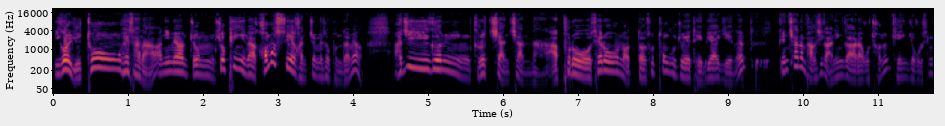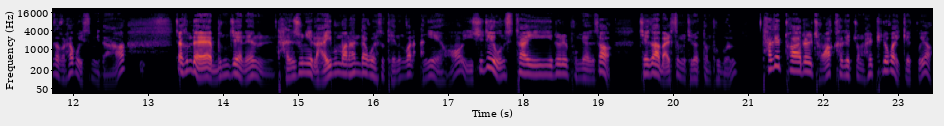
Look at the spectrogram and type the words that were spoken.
이걸 유통회사나 아니면 좀 쇼핑이나 커머스의 관점에서 본다면 아직은 그렇지 않지 않나. 앞으로 새로운 어떤 소통 구조에 대비하기에는 괜찮은 방식 아닌가라고 저는 개인적으로 생각을 하고 있습니다. 자, 근데 문제는 단순히 라이브만 한다고 해서 되는 건 아니에요. 이 CJ 온스타일을 보면서 제가 말씀을 드렸던 부분, 타겟화를 정확하게 좀 할 필요가 있겠고요.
